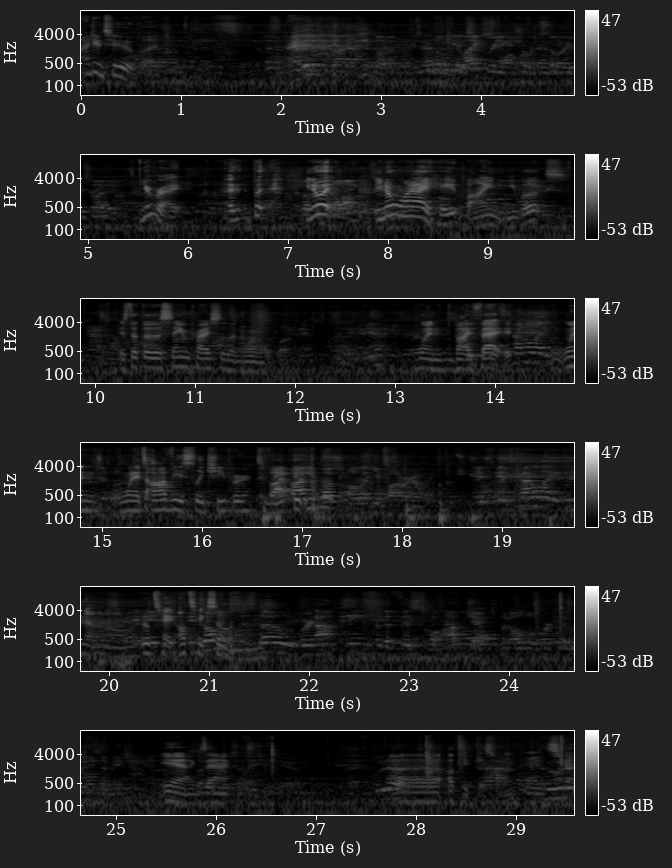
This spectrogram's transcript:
I do too, but I didn't get the ebook. I don't really like reading short stories, but you're right. I, but you know what? You know why I hate buying ebooks? Is that they're the same price as the normal book. When by fact, when when it's obviously cheaper to if make buy the the book, ebook. I'll let you borrow it. It's, it's kind of like No, it'll take. I'll take so almost as long. though we're not paying for the physical object, but all the work that went into making it. Yeah, exactly. Who'da, Uh, I'll keep this one. Alright, Let's try.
